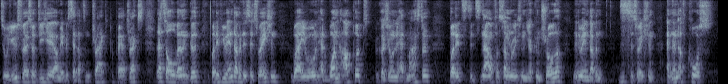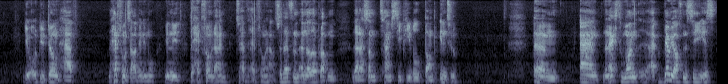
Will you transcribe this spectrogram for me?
to use virtual DJ or maybe set up some tracks, prepare tracks. That's all well and good. But if you end up in a situation where you only had one output because you only had master, but it's it's now for some reason your controller, then you end up in this situation. And then of course you you don't have the headphones out anymore. You need the headphone line to have the headphone out. So that's an, another problem that I sometimes see people bump into. Um, and the next one I very often see is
